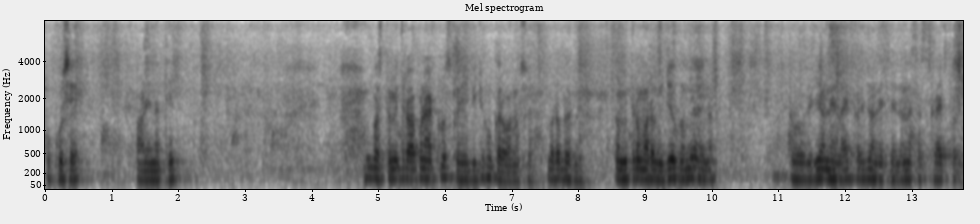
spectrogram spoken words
સૂકું છે, પાણી નથી. બસ તો મિત્રો, આપણે આટલું જ કરીએ. બીજું શું કરવાનું છે? બરાબર ને? તો મિત્રો, મારો વીડિયો ગમ્યો હોય ને, તો વિડીયોને લાઈક કરજો અને ચેનલને સબસ્ક્રાઈબ કરજો.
